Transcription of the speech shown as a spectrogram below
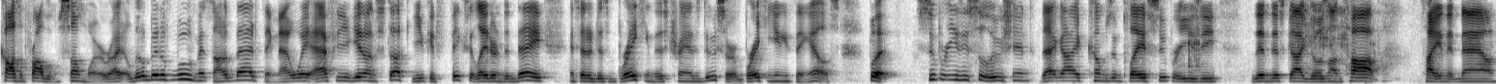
cause a problem somewhere, right? A little bit of movement's not a bad thing. That way, after you get unstuck, you could fix it later in the day instead of just breaking this transducer or breaking anything else. But super easy solution. That guy comes in place super easy. Then this guy goes on top, tighten it down,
